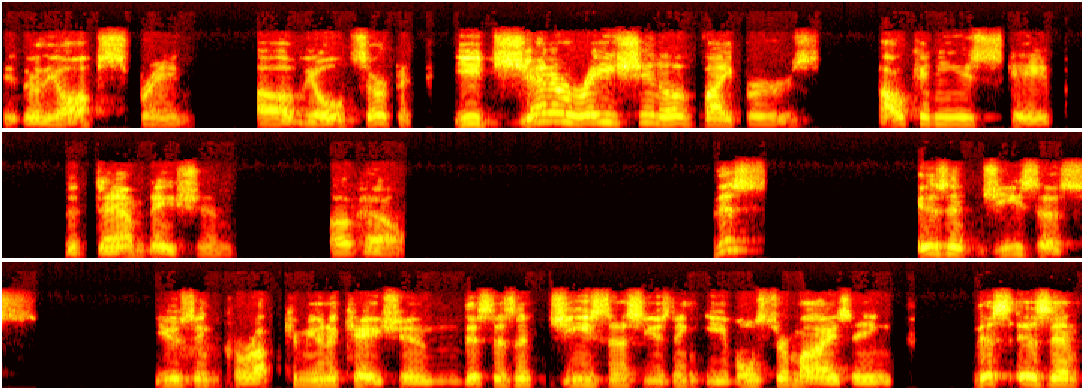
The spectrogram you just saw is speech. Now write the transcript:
they're the offspring of the old serpent. Ye generation of vipers, how can ye escape the damnation of hell? This isn't Jesus using corrupt communication. This isn't Jesus using evil surmising. This isn't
